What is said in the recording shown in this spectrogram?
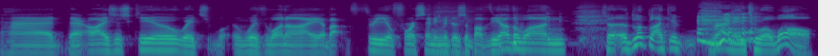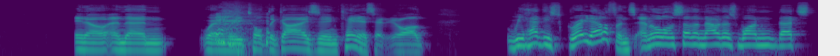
had their eyes askew, which w- with one eye about three or four centimeters above the other one. so it looked like it ran into a wall, you know. And then when we told the guys in Kenya, I said, "Well, we had these great elephants, and all of a sudden now there's one that's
